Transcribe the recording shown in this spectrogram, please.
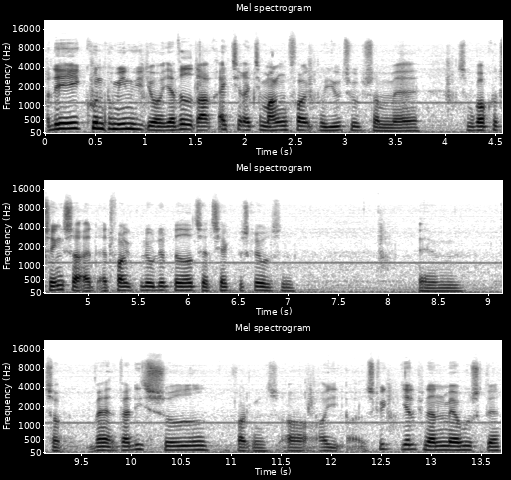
og det er ikke kun på mine videoer. Jeg ved, der er rigtig, rigtig mange folk på YouTube, som, øh, som godt kunne tænke sig, at, at folk blev lidt bedre til at tjekke beskrivelsen. Øhm, så vær, vær lige søde, folkens, og, og, og skal vi ikke hjælpe hinanden med at huske det?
